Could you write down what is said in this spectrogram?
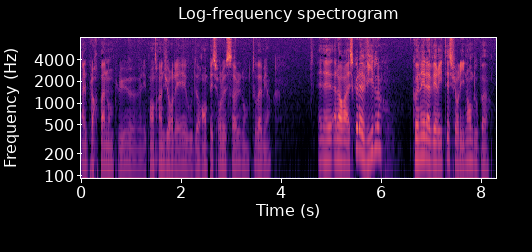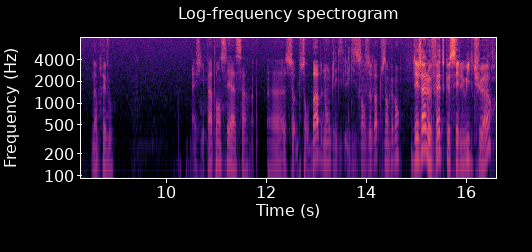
Elle pleure pas non plus. euh, elle est pas en train d'hurler ou de ramper sur le sol, donc tout va bien. Et alors, est-ce que la ville connaît la vérité sur Leland ou pas, d'après vous? Ah, J'y ai pas pensé à ça. Euh, sur, sur Bob donc l'ex- l'existence de Bob tout simplement? Déjà, le fait que c'est lui le tueur.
